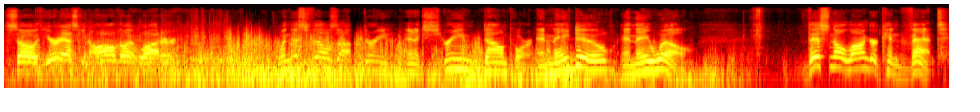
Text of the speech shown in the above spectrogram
So you're asking all that water when this fills up during an extreme downpour, and they do, and they will, this no longer can vent.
